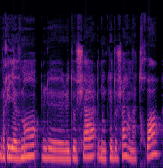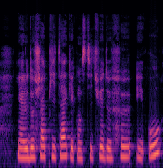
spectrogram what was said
brièvement le, le, dosha. Donc les doshas, il y en a trois. Il y a le dosha pitta qui est constitué de feu et eau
